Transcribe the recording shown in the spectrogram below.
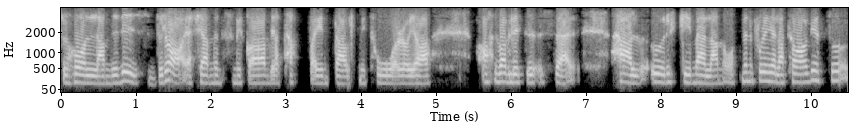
förhållandevis bra. Jag kände inte så mycket av det, jag tappade inte allt mitt hår och jag, ja, det var väl lite så här halvurkig emellanåt. Men på det hela taget så,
